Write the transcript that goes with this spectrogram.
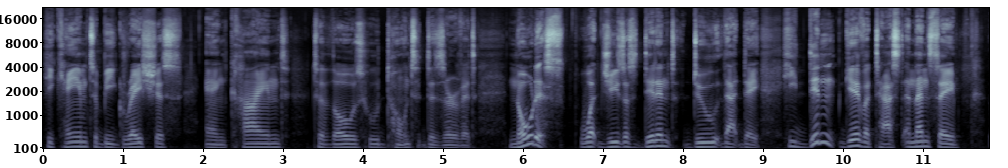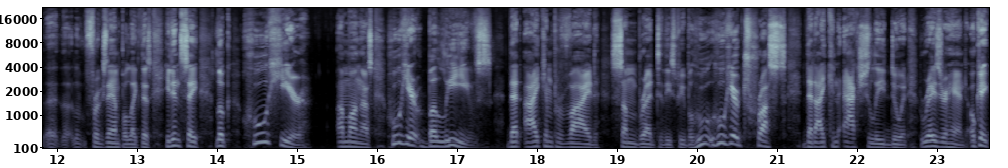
He came to be gracious and kind to those who don't deserve it. Notice what Jesus didn't do that day. He didn't give a test and then say, uh, for example, like this He didn't say, Look, who here among us, who here believes that I can provide some bread to these people? Who, who here trusts that I can actually do it? Raise your hand. Okay,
